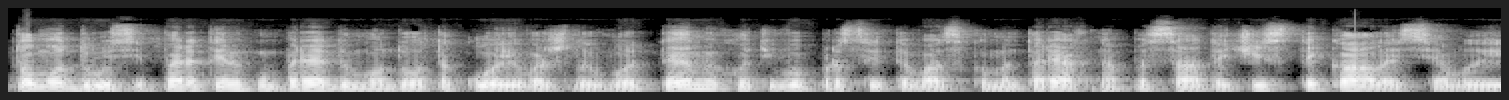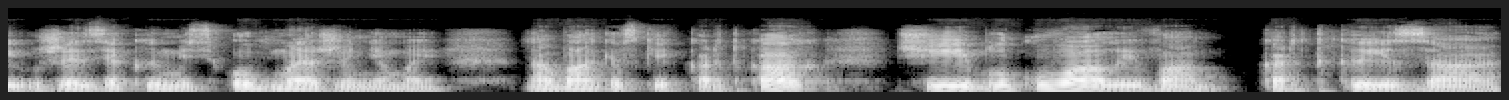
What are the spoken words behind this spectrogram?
Тому, друзі, перед тим як ми перейдемо до такої важливої теми, хотів би просити вас в коментарях написати, чи стикалися ви вже з якимись обмеженнями на банківських картках, чи блокували вам картки за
